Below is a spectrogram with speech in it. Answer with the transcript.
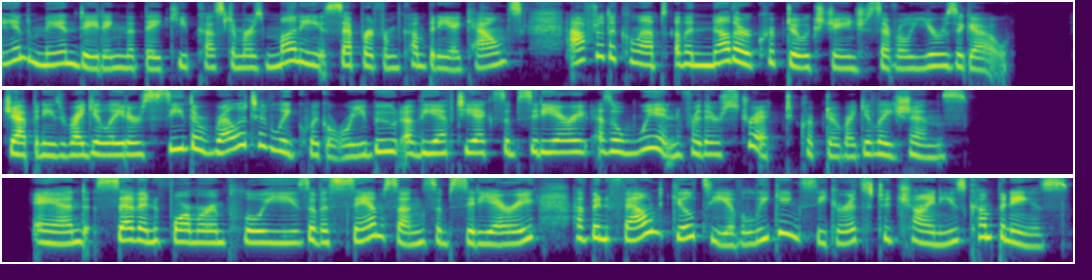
and mandating that they keep customers' money separate from company accounts after the collapse of another crypto exchange several years ago. Japanese regulators see the relatively quick reboot of the FTX subsidiary as a win for their strict crypto regulations. And seven former employees of a Samsung subsidiary have been found guilty of leaking secrets to Chinese companies.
